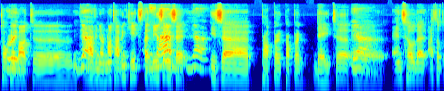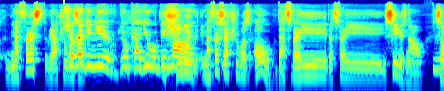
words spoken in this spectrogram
talking Already- about uh, Yeah. having or not having kids, that means Fam- it's a yeah. it's a proper proper date. Uh, Yeah. uh, and so that I thought my first reaction She was. uh, already knew, Luca, you will be she mine. knew my first reaction was oh that's very that's very serious now Mm. so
